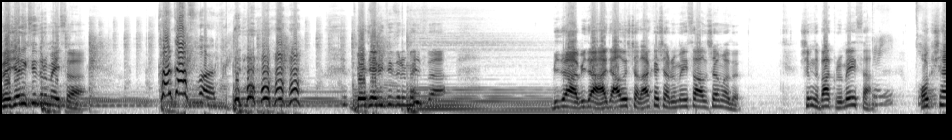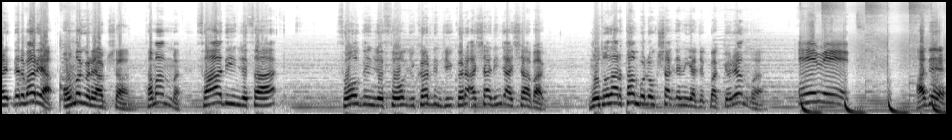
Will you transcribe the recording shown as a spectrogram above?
Beceriksiz Rümeysa. Kör Kapır. Beceriksiz Rümeysa. Bir daha bir daha hadi alışacaksın. Arkadaşlar Rümeysa alışamadı. Şimdi bak Rümeysa. Ok işaretleri var ya ona göre yapacaksın. Tamam mı? Sağ deyince sağ. Sol deyince sol. Yukarı deyince yukarı. Aşağı deyince aşağı bak. Notalar tam böyle ok işaretlerine gelecek. Bak görüyor musun? Evet. Hadi.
